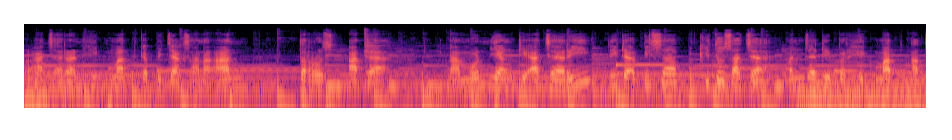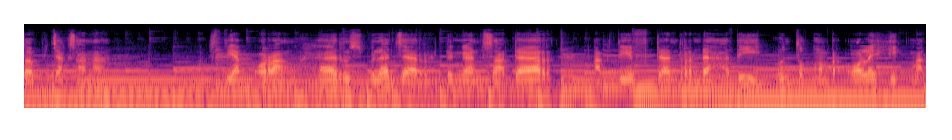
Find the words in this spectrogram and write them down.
pengajaran hikmat kebijaksanaan terus ada. Namun yang diajari tidak bisa begitu saja menjadi berhikmat atau bijaksana. Setiap orang harus belajar dengan sadar, aktif, dan rendah hati untuk memperoleh hikmat.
